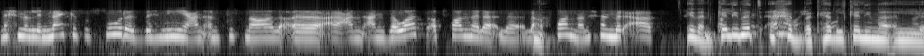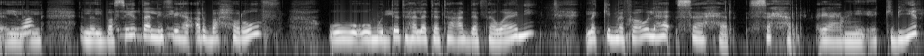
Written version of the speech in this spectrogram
نحن اللي بنعكس الصورة الذهنية عن أنفسنا آه، عن عن ذوات أطفالنا نعم. لأطفالنا. نحن المرآة. إذا كلمة أحبك هذه الكلمة أيوة. البسيطة اللي فيها أربع حروف ومدتها لا تتعدى ثواني لكن مفعولها ساحر سحر يعني كبير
